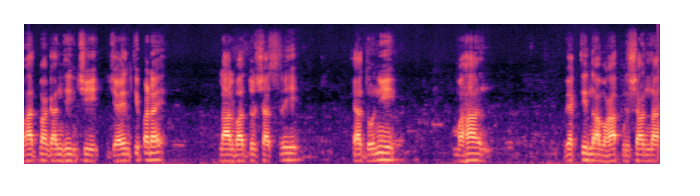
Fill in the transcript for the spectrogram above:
महात्मा गांधींची जयंती पण आहे. लालबहादूर शास्त्री या दोन्ही महान व्यक्तींना महापुरुषांना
